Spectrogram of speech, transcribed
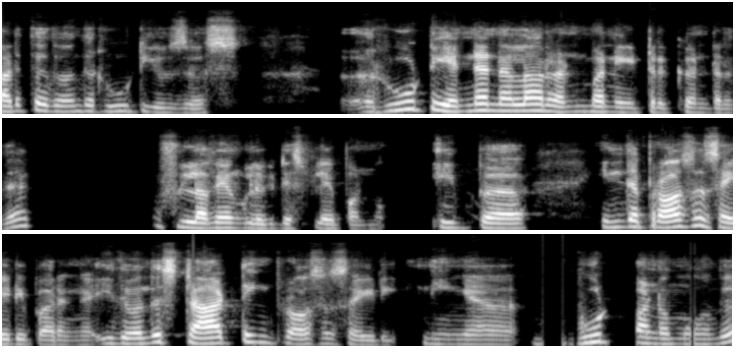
அடுத்தது வந்து ரூட் யூசர்ஸ் ரூட் என்னென்னலாம் ரன் பண்ணிட்டு இருக்குன்றத ஃபுல்லாகவே உங்களுக்கு டிஸ்பிளே பண்ணும். இப்போ இந்த ப்ராசஸ் ஐடி பாருங்க இது வந்து ஸ்டார்டிங் ப்ராசஸ் ஐடி நீங்க பூட் பண்ணும்போது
